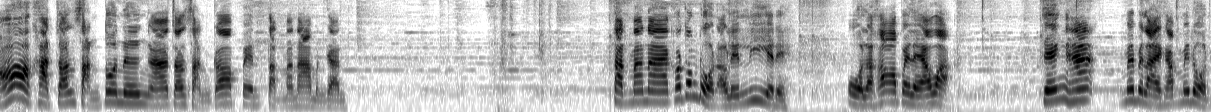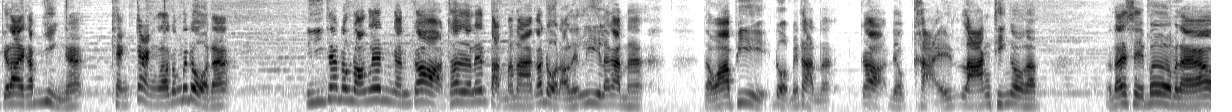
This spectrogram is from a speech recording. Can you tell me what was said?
อ๋อขาดจอร์นสันตัวหนึ่งอะจอร์นสันก็เป็นตัดมานาเหมือนกัน ตัดมานาก็ต้องโดดเอาเลนลี่อะดิโอ้แล้วเขาเอาไปแล้วอะเจ๊งฮะ ไม่เป็นไรครับไม่โดดก็ได้ครับหญิงฮะแข็งแกร่งเราต้องไม่โดดนะจริงๆถ้าน้องๆเล่นกันก็ ถ้าจะเล่นตัดมานาก็โดดเอาเลนลี่แล้วกันนะแต่ว่าพี่โดดไม่ทันนะก็เดี๋ยวขายล้างทิ้งเอาครับ ได้เซเบอร์มาแล้ว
